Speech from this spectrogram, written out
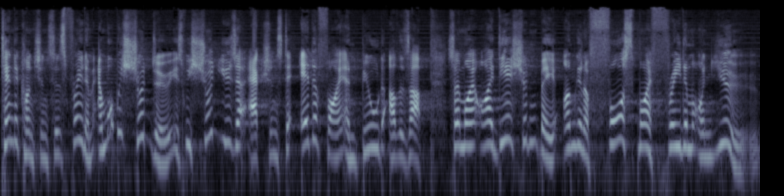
tender consciences, freedom. And what we should do is we should use our actions to edify and build others up. So my idea shouldn't be, I'm going to force my freedom on you.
